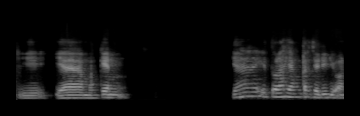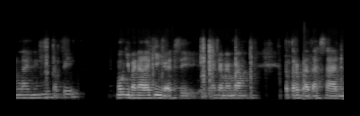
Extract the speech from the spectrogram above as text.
Jadi ya mungkin ya itulah yang terjadi di online ini tapi mau gimana lagi nggak sih? Karena memang keterbatasan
